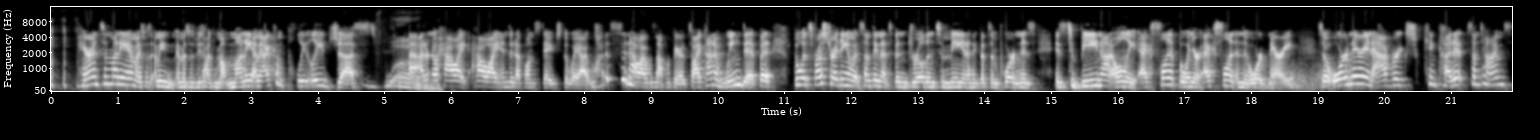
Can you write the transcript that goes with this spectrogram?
parents and money? Am I supposed? I mean, am I supposed to be talking about money? I mean, I completely just. I, I, don't know how I how I ended up on stage the way I was and how I was not prepared. So I kind of winged it. But but what's frustrating and what's something that's been drilled into me, and I think that's important, is is to be not only excellent, but when you're excellent in the ordinary. So ordinary and average can cut it sometimes.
